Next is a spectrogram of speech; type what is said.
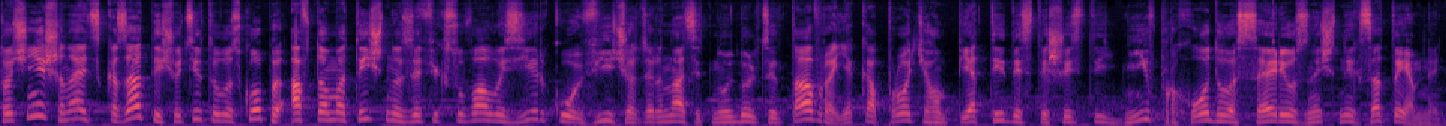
Точніше, навіть сказати, що ці телескопи автоматично зафіксували зірку V1400 Центавра, яка протягом 56 днів проходила серію значних затемнень.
